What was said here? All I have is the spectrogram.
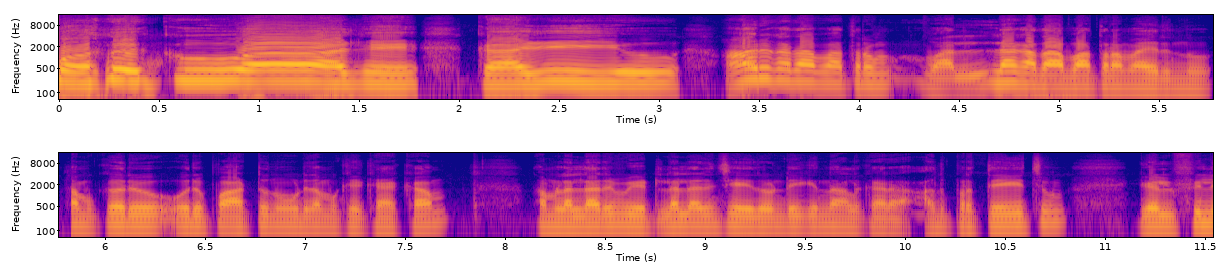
മറക്കുവാനേ കഴിയൂ. ആ ഒരു കഥാപാത്രം വല്ല കഥാപാത്രമായിരുന്നു. നമുക്കൊരു ഒരു പാട്ടും കൂടി നമുക്ക് കേൾക്കാം. നമ്മളെല്ലാവരും വീട്ടിലെല്ലാവരും ചെയ്തുകൊണ്ടിരിക്കുന്ന ആൾക്കാരാണ് അത് പ്രത്യേകിച്ചും ഗൾഫിൽ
